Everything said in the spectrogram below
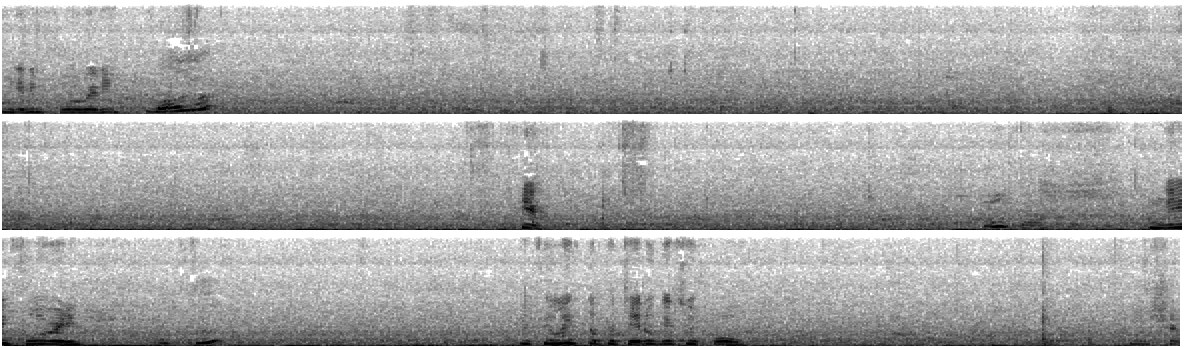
I'm getting full ready. What? Full already. Mhm. I feel like the potato gets you full. Oh, shit.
